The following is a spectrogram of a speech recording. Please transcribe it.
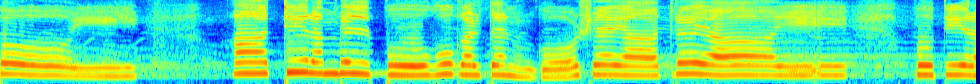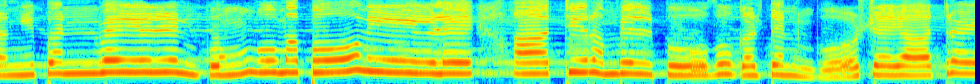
പോയി. ആറ്റിറമ്പിൽ പൂവുകൾ തൻ ഘോഷയാത്രയായി. പുത്തിറങ്ങി കുങ്കുമ പൂമീളെ ആറ്റിറമ്പിൽ പൂവുകൾ തൻ ഘോഷയാത്രയായി.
